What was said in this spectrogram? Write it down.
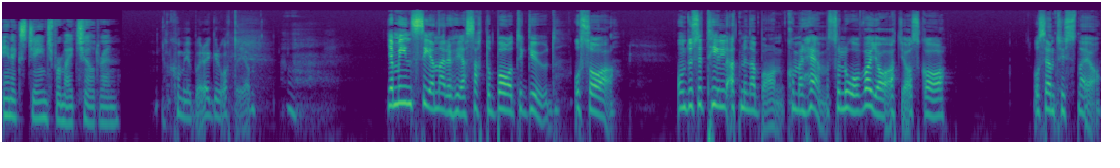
in exchange for my children. Nu kommer jag börja gråta igen. Jag minns senare hur jag satt och bad till Gud och sa om du ser till att mina barn kommer hem så lovar jag att jag ska... Och sen tystnar jag.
